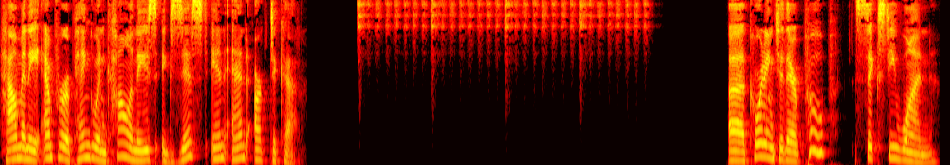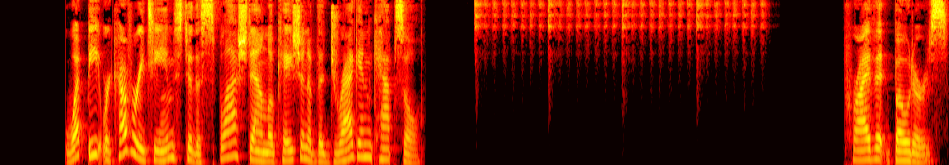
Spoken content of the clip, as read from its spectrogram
How many emperor penguin colonies exist in Antarctica? According to their poop, 61. What beat recovery teams to the splashdown location of the Dragon capsule? Private boaters.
